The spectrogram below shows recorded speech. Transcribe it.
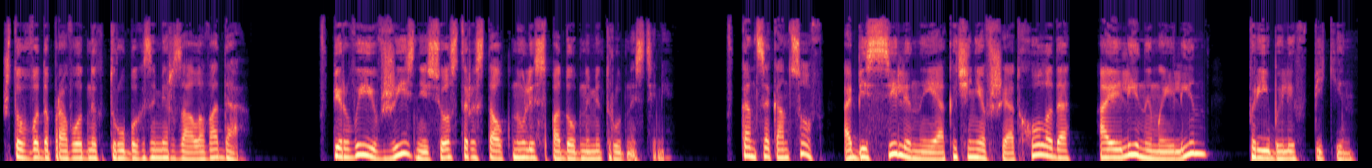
что в водопроводных трубах замерзала вода. Впервые в жизни сестры столкнулись с подобными трудностями. В конце концов, Обессиленные и окоченевшие от холода, Айлин и Мэйлин прибыли в Пекин.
